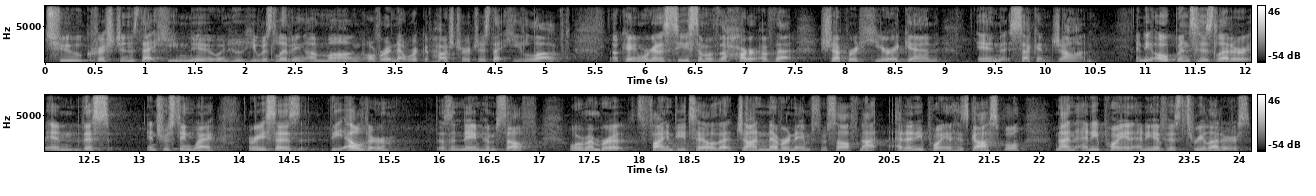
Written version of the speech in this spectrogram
to Christians that he knew and who he was living among over a network of house churches that he loved. Okay, and we're going to see some of the heart of that shepherd here again in Second John. And he opens his letter in this interesting way where he says, The elder doesn't name himself. We'll remember a fine detail that John never names himself, not at any point in his gospel, not in any point in any of his three letters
